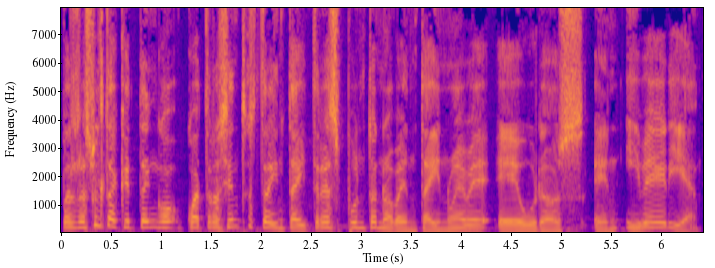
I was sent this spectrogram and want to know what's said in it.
pues resulta que tengo 433.99 euros en Iberia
